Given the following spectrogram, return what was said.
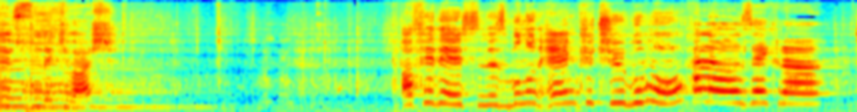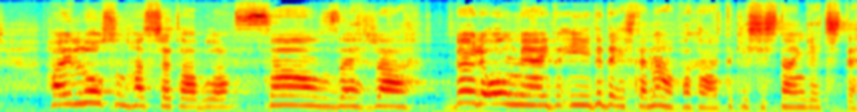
De üstündeki var. Affedersiniz bunun en küçüğü bu mu? Hello Zehra. Hayırlı olsun Hasret abla. Sağ ol Zehra. Böyle olmayaydı iyiydi de işte ne yapak artık iş işten geçti.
